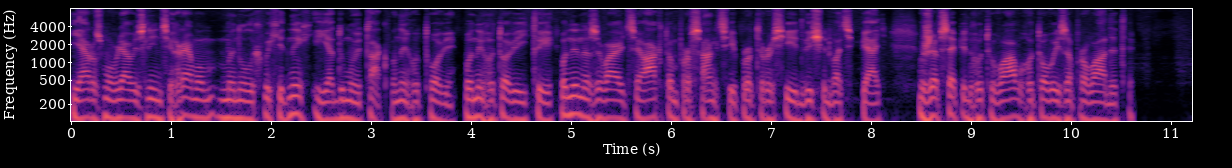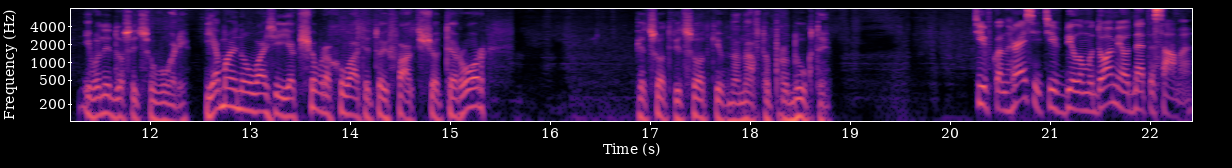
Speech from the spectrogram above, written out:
Я розмовляв із Лінці Гремом минулих вихідних, і я думаю, так вони готові. Вони готові йти. Вони називають це актом про санкції проти Росії 2025. Вже все підготував, готовий запровадити. І вони досить суворі. Я маю на увазі, якщо врахувати той факт, що терор 500% на нафтопродукти. Ті в Конгресі, ті в Білому домі одне те саме.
